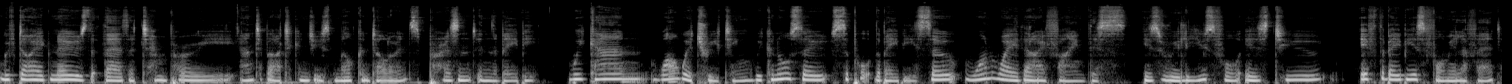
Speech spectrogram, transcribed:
we've diagnosed that there's a temporary antibiotic induced milk intolerance present in the baby, we can, while we're treating, we can also support the baby. So one way that I find this is really useful is to, if the baby is formula fed,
